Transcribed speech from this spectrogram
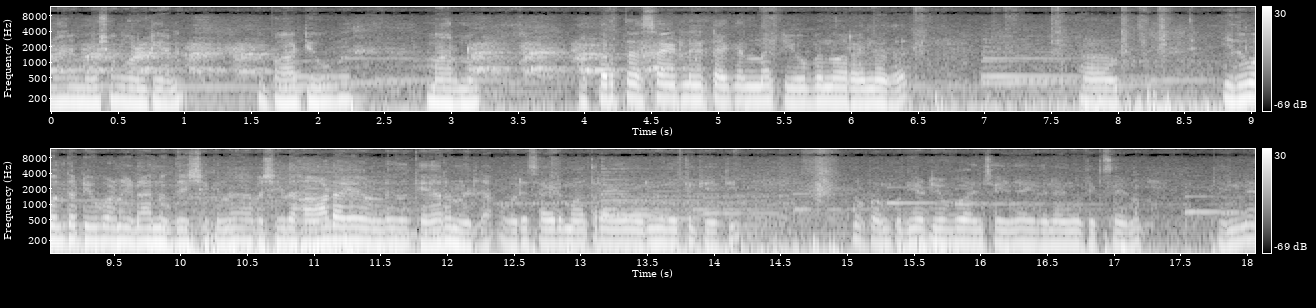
വളരെ മോശം ക്വാളിറ്റിയാണ് അപ്പോൾ ആ ട്യൂബ് മാറണം. അപ്പുറത്തെ സൈഡിൽ ഇട്ടേക്കുന്ന ട്യൂബ് എന്ന് പറയുന്നത് ഇതുപോലത്തെ ട്യൂബാണ് ഇടാൻ ഉദ്ദേശിക്കുന്നത്. പക്ഷേ ഇത് ഹാർഡായതുകൊണ്ട് ഇത് കയറുന്നില്ല ഒരു സൈഡ് മാത്രമേ ഒരു വിധത്തിൽ കയറ്റി അപ്പം പുതിയ ട്യൂബ് വാങ്ങിച്ചു കഴിഞ്ഞാൽ ഇതിനെ അങ്ങ് ഫിക്സ് ചെയ്യണം. പിന്നെ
